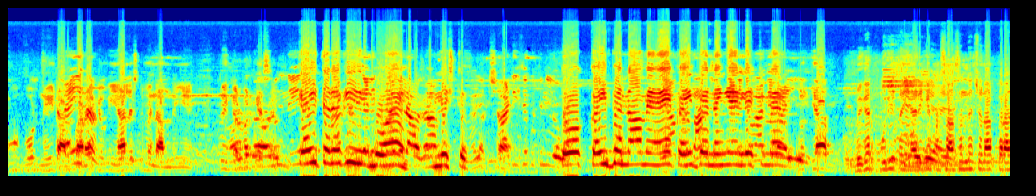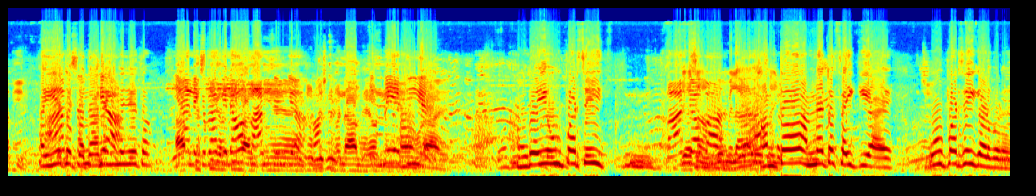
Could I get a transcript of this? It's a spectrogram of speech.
वो वोट नहीं डाल पा रहा है क्योंकि यहाँ लिस्ट में नाम नहीं है। तो ये गड़बड़ कैसे कई तरह की वो है लिस्ट। अच्छा। तो कहीं पे नाम है कहीं पे नहीं है लिस्ट में। तो क्या बगैर पूरी तैयारी के प्रशासन ने चुनाव करा दिए? हाँ, ये तो पता नहीं मुझे तो। आप किसकी गलती मानती हैं जो लिस्ट में नाम है और नहीं हो रहा है। हम तो ये ऊपर से ही हम तो हमने तो सही किया है। ऊपर से ही गड़बड़ है।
